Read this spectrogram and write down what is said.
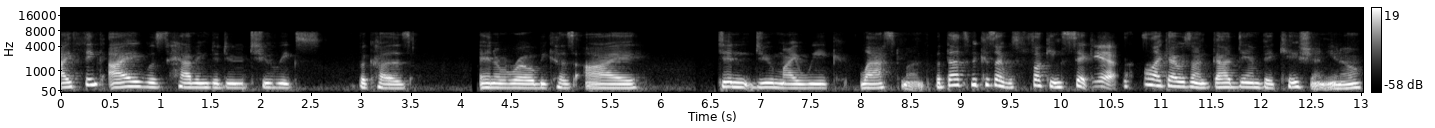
I think I was having to do two weeks because in a row because I didn't do my week last month. But that's because I was fucking sick. Yeah. It's not like I was on goddamn vacation, you know.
